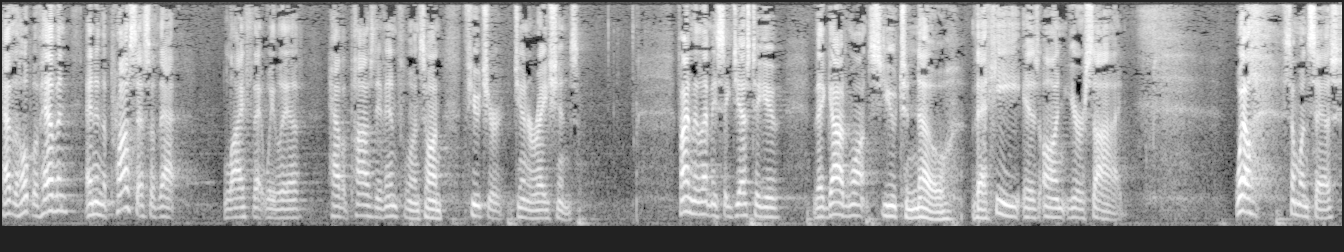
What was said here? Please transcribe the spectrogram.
have the hope of heaven, and in the process of that life that we live, have a positive influence on future generations. Finally, let me suggest to you that God wants you to know that He is on your side. Well, someone says,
